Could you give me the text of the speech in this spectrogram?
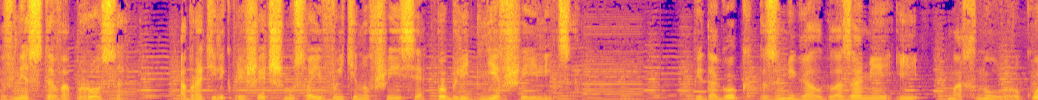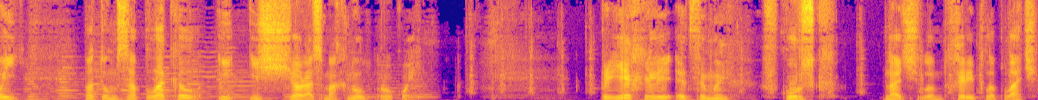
вместо вопроса обратили к пришедшему свои вытянувшиеся, побледневшие лица. Педагог замигал глазами и махнул рукой, потом заплакал и еще раз махнул рукой. «Приехали это мы в Курск, — начал он, хрипло плача.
